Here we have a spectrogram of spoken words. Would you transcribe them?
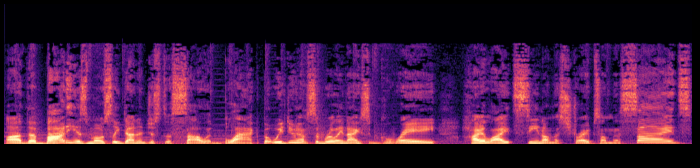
Uh, the body is mostly done in just a solid black, but we do have some really nice gray highlights seen on the stripes on the sides,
